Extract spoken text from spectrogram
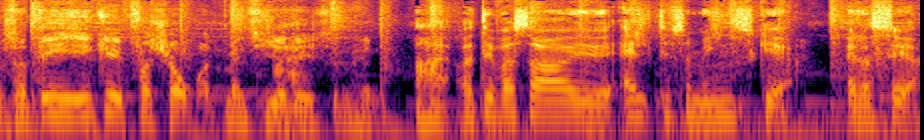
Så det er ikke for sjov, at man siger det simpelthen. Nej, og det var så øh, alt det, som ingen sker, eller ser,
